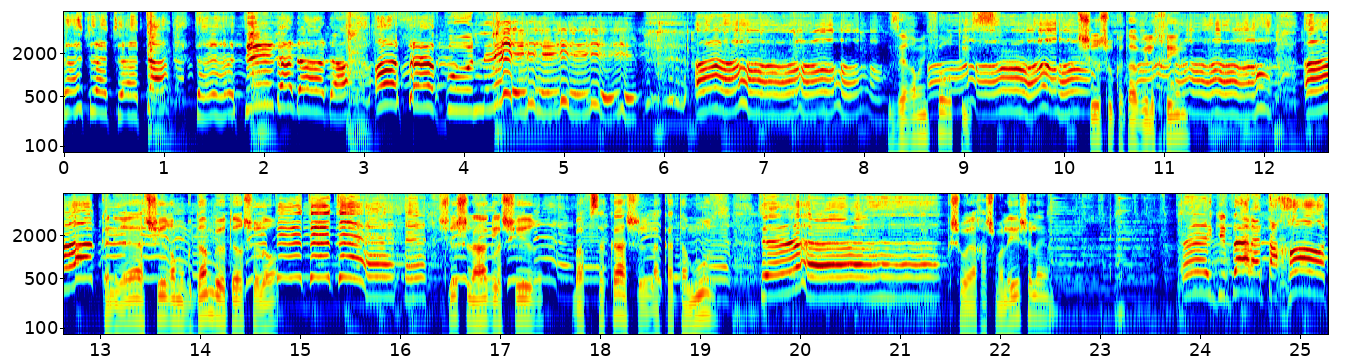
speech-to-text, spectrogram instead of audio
טה טה טה טה טה טה דה דה אוסף בולים זרע מפורטיס, שיר שהוא כתב והלחין, כנראה השיר המוקדם ביותר שלו, שיר שנהג לשיר בהפסקה של להקת המוז, כשהוא היה חשמלי שלהם. היי גברת אחות,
